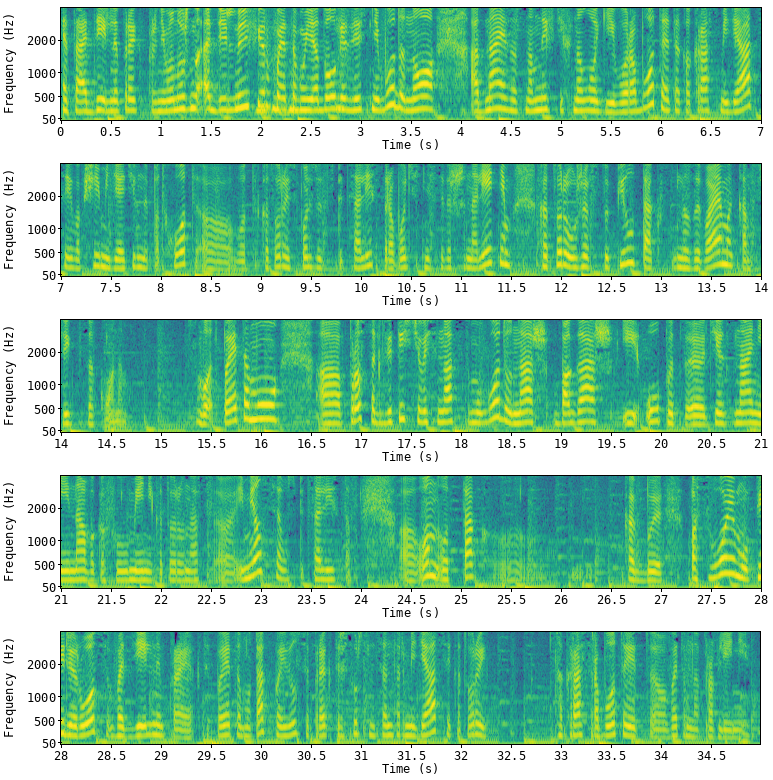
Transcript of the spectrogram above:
это отдельный проект, про него нужно отдельный эфир, поэтому я долго здесь не буду, но одна из основных технологий его работы – это как раз медиация и вообще медиативный подход, э, вот, который использует специалист в работе с несовершеннолетним, который уже вступил в так называемый конфликт с законом. Вот, поэтому э, просто к 2018 году наш багаж и опыт э, тех знаний, навыков и умений, которые у нас э, имелся у специалистов, э, он вот так э, как бы по-своему перерос в отдельный проект. И поэтому так появился проект «Ресурсный центр медиации», который как раз работает э, в этом направлении.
